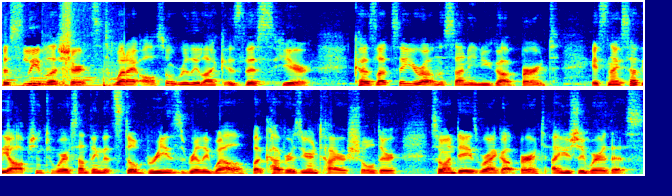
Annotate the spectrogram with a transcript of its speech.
the sleeveless shirts. What I also really like is this here, because let's say you're out in the sun and you got burnt, it's nice to have the option to wear something that still breathes really well, but covers your entire shoulder. So on days where I got burnt, I usually wear this.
